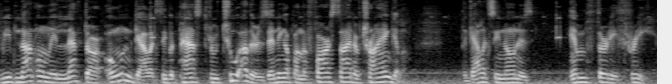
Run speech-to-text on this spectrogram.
We've not only left our own galaxy, but passed through two others, ending up on the far side of Triangulum, the galaxy known as M33.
